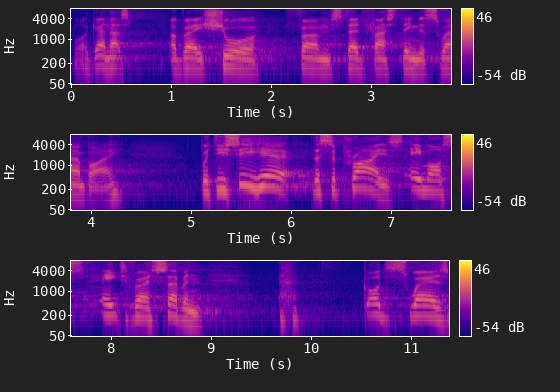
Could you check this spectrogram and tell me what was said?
Well, again, that's a very sure, firm, steadfast thing to swear by. But do you see here the surprise? Amos 8 verse 7. God swears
